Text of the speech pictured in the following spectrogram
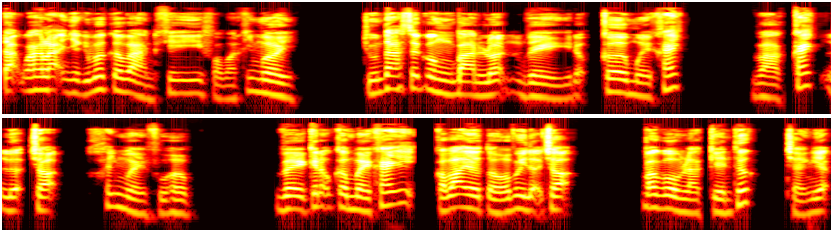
Tạm gác lại những cái bước cơ bản khi phỏng vấn khách mời. Chúng ta sẽ cùng bàn luận về động cơ mời khách và cách lựa chọn khách mời phù hợp. Về cái động cơ mời khách ý, có ba yếu tố mình lựa chọn, bao gồm là kiến thức, trải nghiệm.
